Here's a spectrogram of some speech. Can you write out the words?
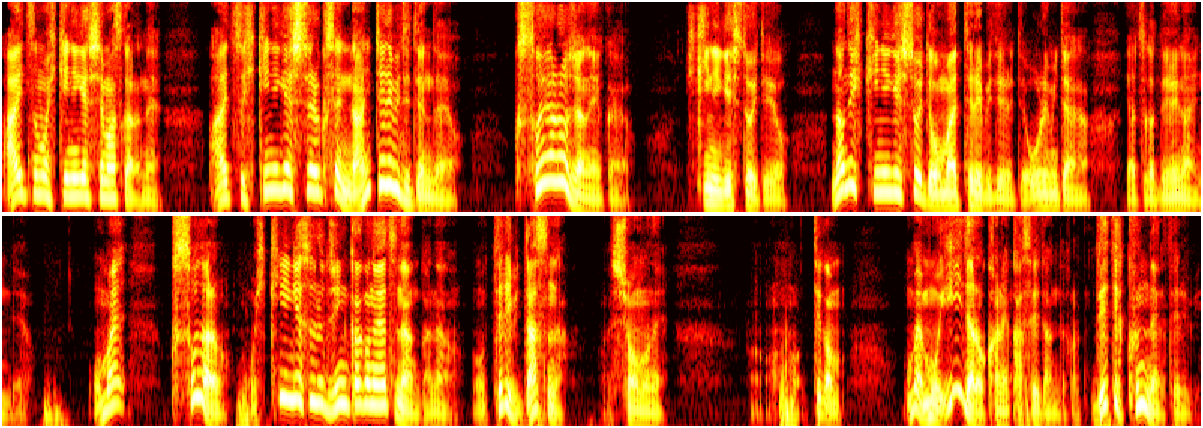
あいつもひき逃げしてますからね。あいつひき逃げしてるくせに何テレビ出てんだよ。クソ野郎じゃねえかよ。ひき逃げしといてよ。なんでひき逃げしといてお前テレビ出れて俺みたいなやつが出れないんだよ。お前、クソだろ。もうひき逃げする人格のやつなんかな。テレビ出すな。しょうもねてか、お前もういいだろ、金稼いだんだから。出てくんなよ、テレビ。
